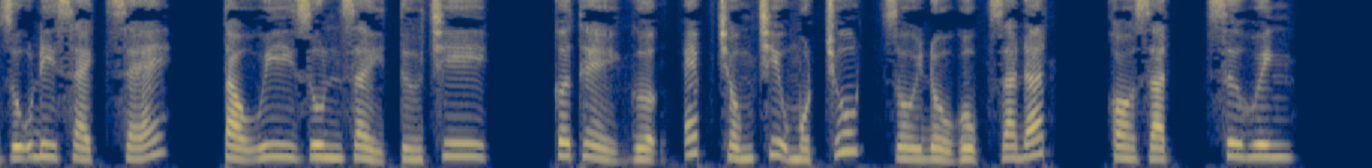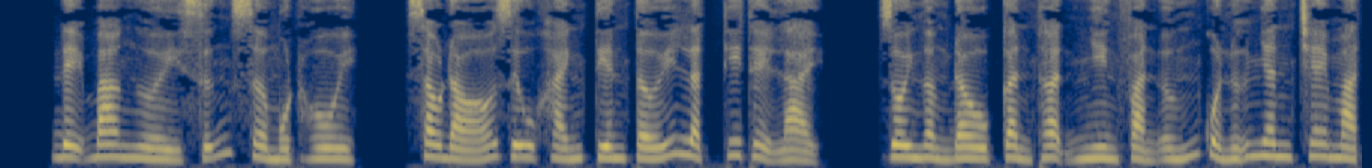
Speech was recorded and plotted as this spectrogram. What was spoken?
rũ đi sạch sẽ. Tào Uy run rẩy tứ chi, cơ thể gượng ép chống chịu một chút rồi đổ gục ra đất, co giật, sư huynh. Đệ ba người sững sờ một hồi, sau đó Dữu Khánh tiến tới lật thi thể lại, rồi ngẩng đầu cẩn thận nhìn phản ứng của nữ nhân che mặt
